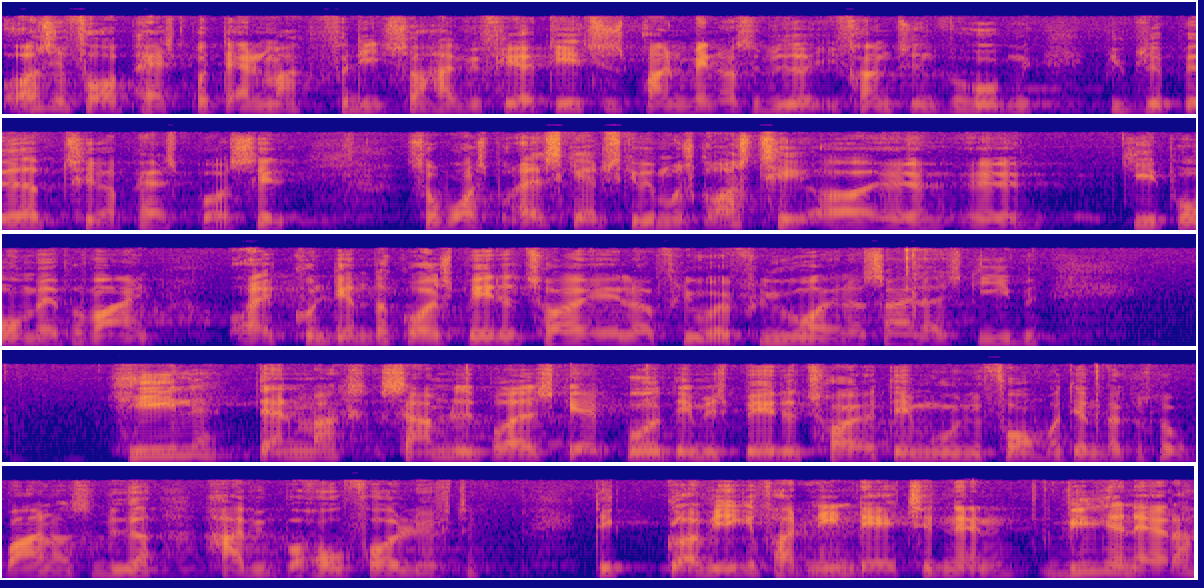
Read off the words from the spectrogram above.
Også for at passe på Danmark, fordi så har vi flere deltidsbrandmænd osv. i fremtiden forhåbentlig. Vi bliver bedre til at passe på os selv. Så vores beredskab skal vi måske også til at øh, øh, give et par ord med på vejen. Og ikke kun dem, der går i spættetøj, eller flyver i flyver, eller sejler i skibe. Hele Danmarks samlede beredskab, både dem i spættetøj og dem i uniform, og dem, der kan slukke brænder osv., har vi behov for at løfte. Det gør vi ikke fra den ene dag til den anden. Viljen er der.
